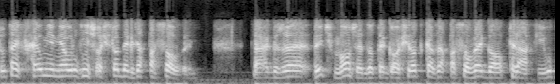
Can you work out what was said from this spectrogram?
Tutaj w Chełmie miał również ośrodek zapasowy. Także być może do tego ośrodka zapasowego trafił.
